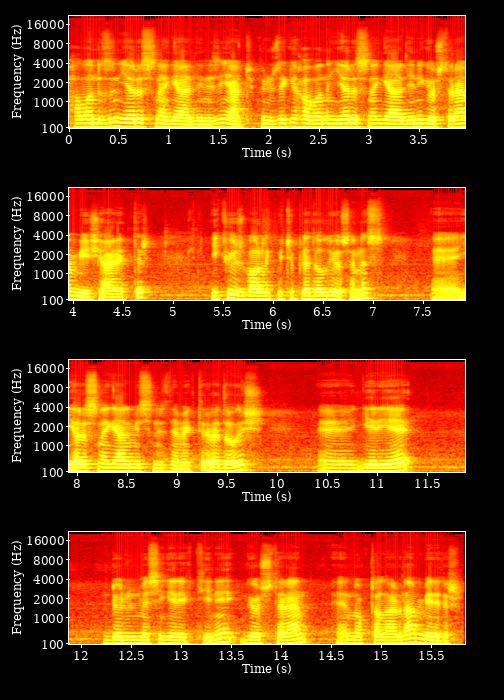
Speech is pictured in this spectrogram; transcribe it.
havanızın yarısına geldiğinizi yani tüpünüzdeki havanın yarısına geldiğini gösteren bir işarettir. 200 barlık bir tüple dalıyorsanız e, yarısına gelmişsiniz demektir ve dalış e, geriye dönülmesi gerektiğini gösteren e, noktalardan biridir.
